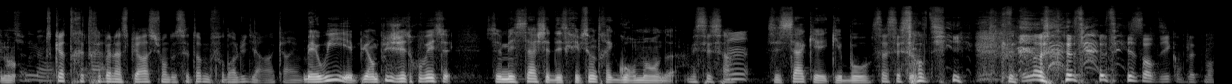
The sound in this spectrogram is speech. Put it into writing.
non. En tout cas, très très belle inspiration de cet homme, il faudra lui dire, hein, Karim. Mais oui, et puis en plus, j'ai trouvé ce, ce message, cette description très gourmande. Mais c'est ça. Mm. C'est ça qui est, qui est beau. Ça s'est senti. Non, ça s'est senti complètement.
